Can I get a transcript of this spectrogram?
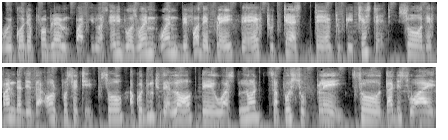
we got a problem, but it was early because when when before they play, they have to test, have to be tested. So they found that they're all positive. So according to the law, they was not supposed to play. So that is why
